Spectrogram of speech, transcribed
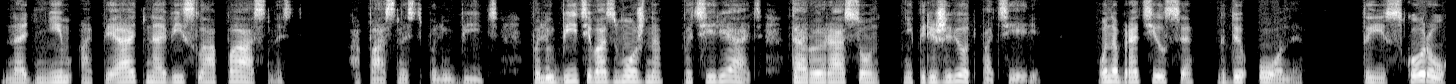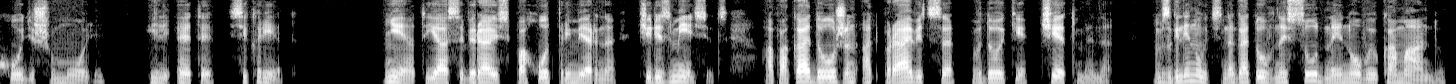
над ним опять нависла опасность. Опасность полюбить, полюбить и, возможно, потерять. Второй раз он не переживет потери. Он обратился к Деоне. «Ты скоро уходишь в море? Или это секрет?» «Нет, я собираюсь в поход примерно через месяц а пока должен отправиться в доки Четмена, взглянуть на готовность судна и новую команду.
